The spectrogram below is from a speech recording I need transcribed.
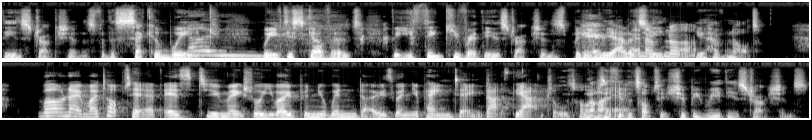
the instructions. For the second week, No. we've discovered that you think you've read the instructions, but in reality, you have not. Well, no, my top tip is to make sure you open your windows when you're painting. That's the actual top Well, I tip. think the top tip should be read the instructions.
